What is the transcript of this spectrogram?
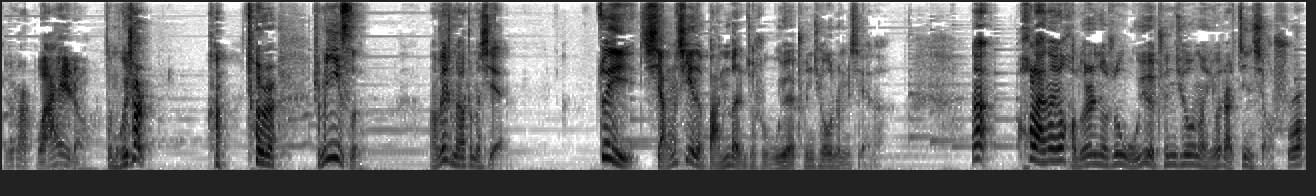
有点不挨着。怎么回事儿？哼，就是什么意思啊？为什么要这么写？最详细的版本就是《吴越春秋》这么写的。那后来呢，有好多人就说《吴越春秋》呢有点近小说，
